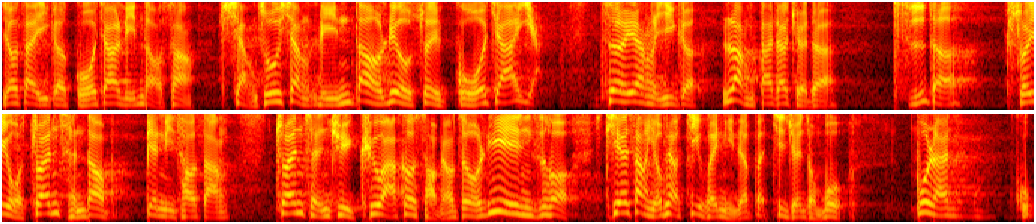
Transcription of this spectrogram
要在一个国家领导上想出像零到六岁国家养这样一个让大家觉得值得。所以我专程到便利超商，专程去 QR code 扫描之后，列印之后贴上邮票寄回你的竞选总部，不然郭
